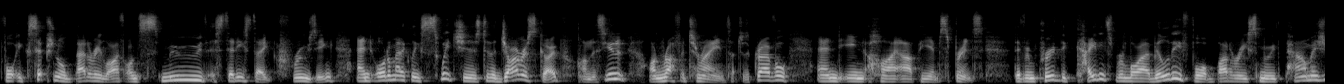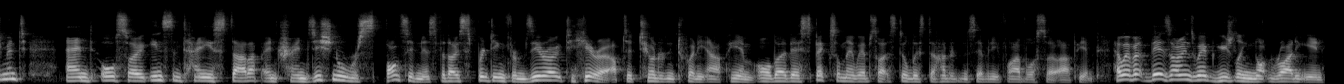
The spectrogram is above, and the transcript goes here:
for exceptional battery life on smooth steady state cruising and automatically switches to the gyroscope on this unit on rougher terrain such as gravel and in high RPM sprints. They've improved the cadence reliability for buttery smooth power measurement and also instantaneous startup and transitional responsiveness for those sprinting from zero to hero up to 220 RPM, although their specs on their website still list 175 or so RPM. However, their zones we're usually not riding in.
